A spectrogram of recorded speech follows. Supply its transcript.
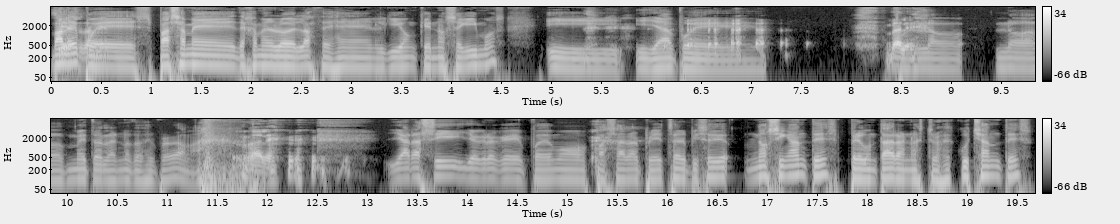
Vale, pues pásame, déjame los enlaces en el guion que nos seguimos y, y ya pues, vale. Pues lo, lo meto en las notas del programa. Vale. Y ahora sí, yo creo que podemos pasar al proyecto del episodio, no sin antes preguntar a nuestros escuchantes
